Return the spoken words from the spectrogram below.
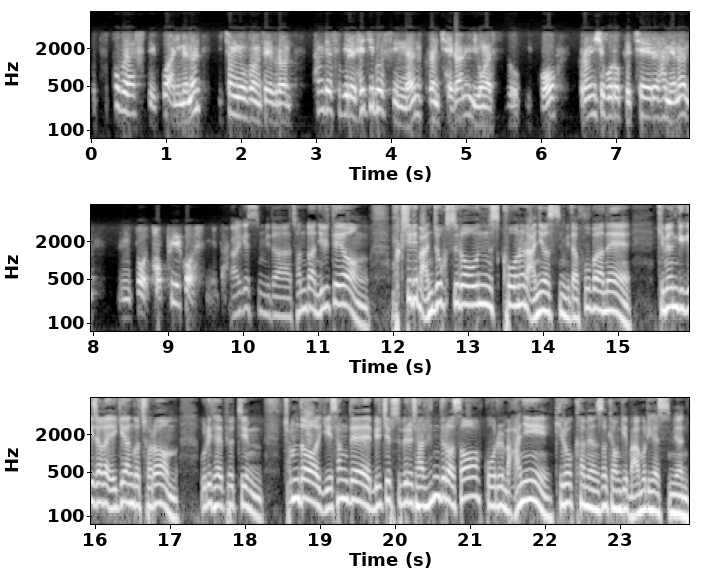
뭐 투톱을 할 수도 있고 아니면은 이청용 선수의 그런 상대 수비를 해집을 수 있는 그런 재간을 이용할 수도 있고 그런 식으로 교체를 하면은 음, 또더 풀릴 것 같습니다. 알겠습니다. 전반 1대0 확실히 만족스러운 스코어는 아니었습니다. 후반에 김현기 기자가 얘기한 것처럼 우리 대표팀 좀 더 이 상대 밀집 수비를 잘 흔들어서 골을 많이 기록하면서 경기 마무리했으면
